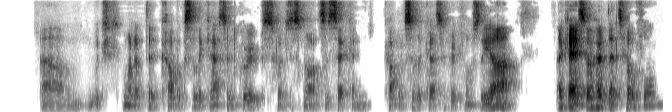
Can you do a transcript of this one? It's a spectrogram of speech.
um, which one of the carboxylic acid groups, which is not. It's the second carboxylic acid group, mostly are. Okay, so I hope that's helpful.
